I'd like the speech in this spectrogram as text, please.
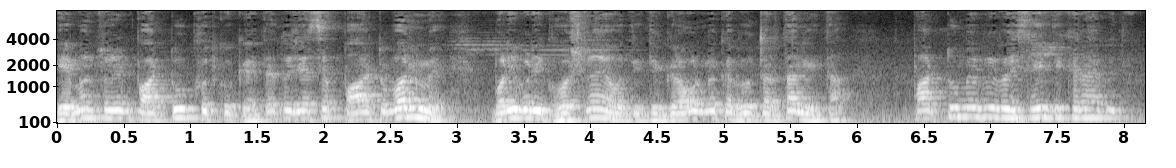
हेमंत सोरेन पार्ट टू खुद को कहते हैं। तो जैसे पार्ट वन में बड़ी बड़ी घोषणाएँ होती थी ग्राउंड में कभी उतरता नहीं था पार्ट टू में भी वैसे ही दिख रहा है अभी तक।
